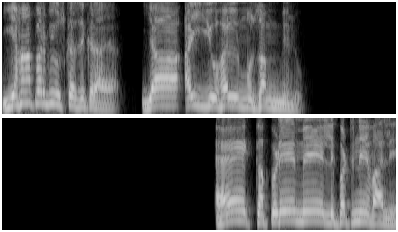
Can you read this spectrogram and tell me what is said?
یہاں پر بھی اس کا ذکر آیا، یا ایوہل مزملو، اے کپڑے میں لپٹنے والے،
